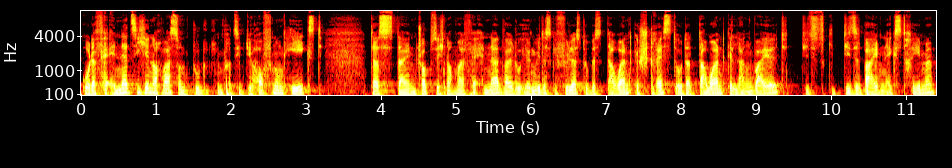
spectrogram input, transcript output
oder verändert sich hier noch was und du im Prinzip die Hoffnung hegst, dass dein Job sich nochmal verändert, weil du irgendwie das Gefühl hast, du bist dauernd gestresst oder dauernd gelangweilt. Es gibt diese beiden Extreme.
